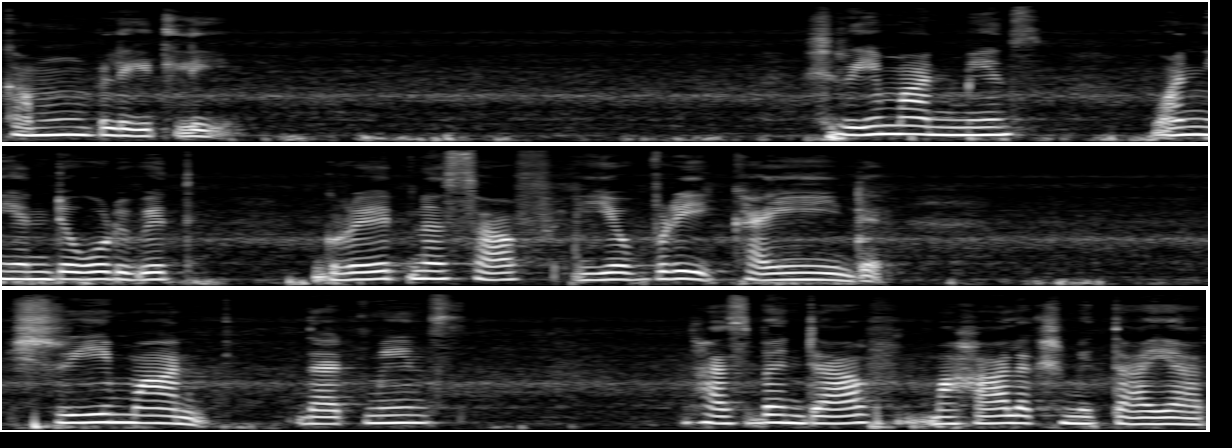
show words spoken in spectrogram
completely. Shriman means one endowed with greatness of every kind. Shriman, that means husband of Mahalakshmi Tayar.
